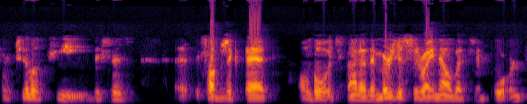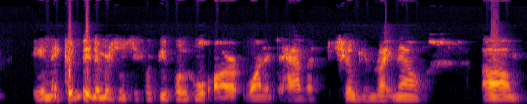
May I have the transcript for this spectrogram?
fertility? This is a subject that, although it's not an emergency right now, but it's important, and it could be an emergency for people who are wanting to have children right now. Um,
